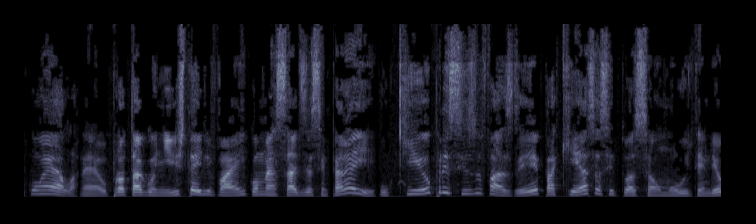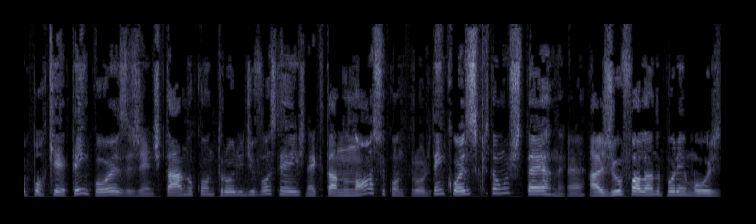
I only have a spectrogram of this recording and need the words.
com ela, né? O protagonista, ele vai começar a dizer assim, peraí, o que eu preciso fazer para que essa situação mude, entendeu? Porque tem coisas, gente, que tá no controle de vocês, né? Que tá no nosso controle. Tem coisas que estão externas, né? A Ju falando por emoji.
